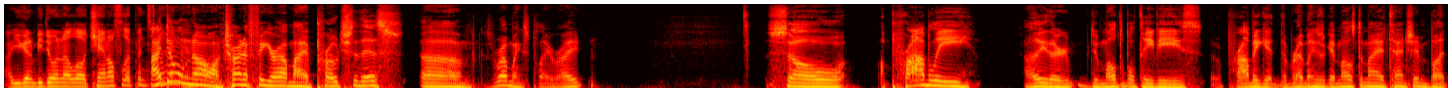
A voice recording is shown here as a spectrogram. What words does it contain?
are you going to be doing a little channel flipping? Tonight, I don't or? know. I'm trying to figure out my approach to this because um, Red Wings play right. So I'll probably I'll either do multiple TVs, probably get the Red Wings will get most of my attention, but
